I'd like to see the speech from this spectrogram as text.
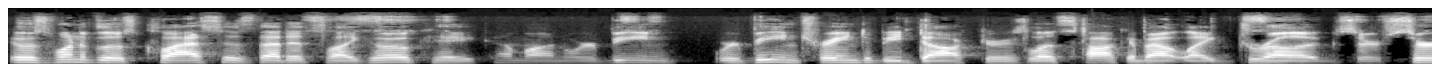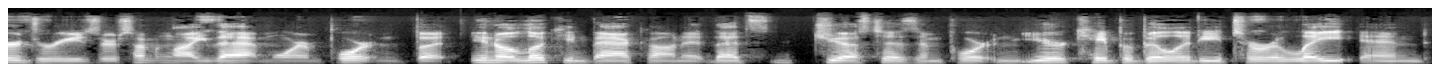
it was one of those classes that it's like, okay, come on, we're being, we're being trained to be doctors. Let's talk about like drugs or surgeries or something like that more important. But, you know, looking back on it, that's just as important. Your capability to relate and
